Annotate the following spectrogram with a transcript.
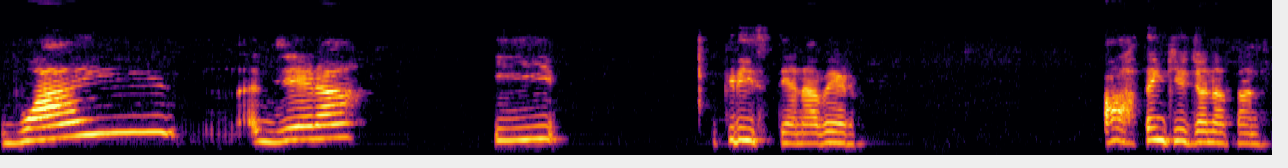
Why Yera y Cristian, a ver. Ah, thank you, Jonathan.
